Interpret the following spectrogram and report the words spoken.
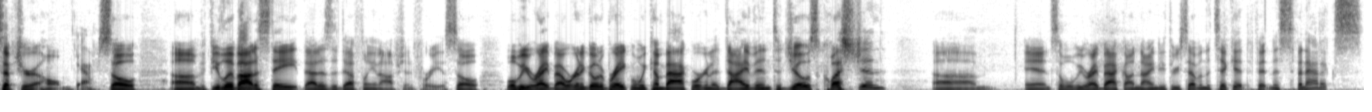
except you're at home. Yeah. So um, if you live out of state, that is a, definitely an option for you. So we'll be right back. We're going to go to break. When we come back, we're going to dive into Joe's question. Um, and so we'll be right back on 93.7 The Ticket, Fitness Fanatics.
